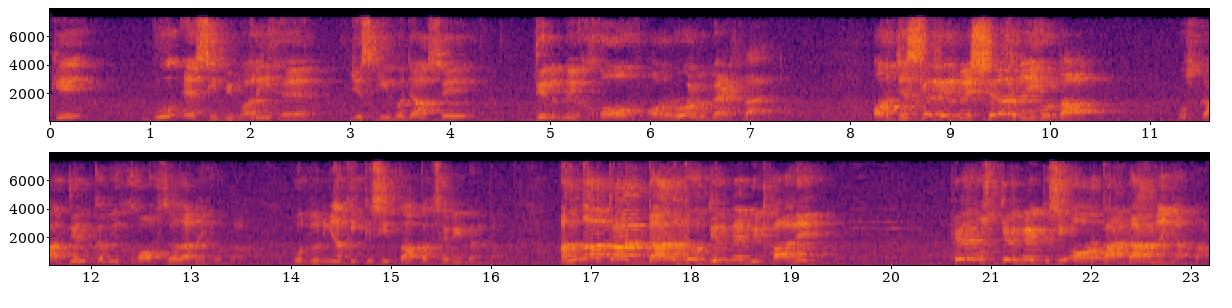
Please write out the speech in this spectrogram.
کہ وہ ایسی بیماری ہے جس کی وجہ سے دل میں خوف اور رعب بیٹھتا ہے۔ اور جس کے دل میں شرک نہیں ہوتا، اس کا دل کبھی خوف زدہ نہیں ہوتا۔ وہ دنیا کی کسی طاقت سے نہیں ڈرتا۔ اللہ کا ڈر جو دل میں بٹھا لے، پھر اس دل میں کسی اور کا ڈر نہیں آتا۔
